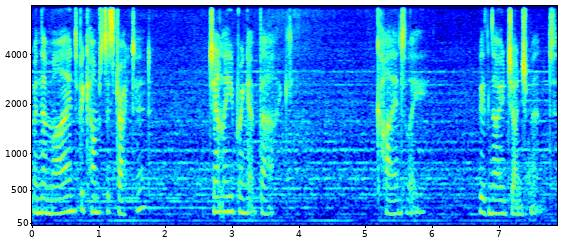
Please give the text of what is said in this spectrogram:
When the mind becomes distracted, gently bring it back, kindly, with no judgment.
